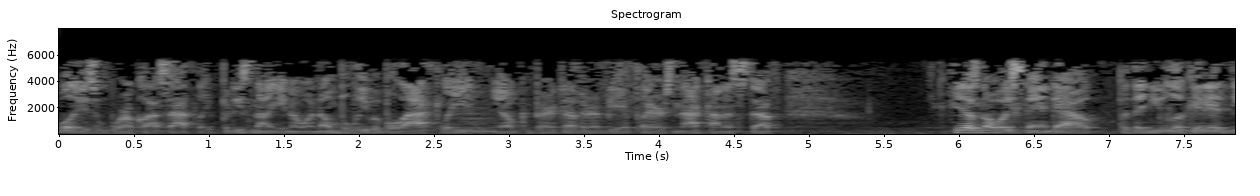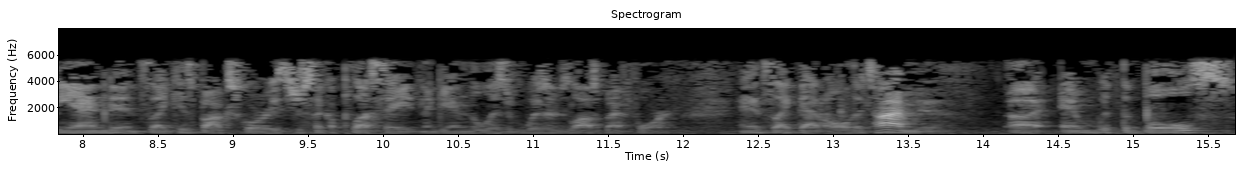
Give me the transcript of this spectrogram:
well he's a world class athlete, but he's not you know an unbelievable athlete, you know, compared to other NBA players and that kind of stuff. He doesn't always stand out, but then you look at it at the end, and it's like his box score is just like a plus eight, and again the Wiz- Wizards lost by four, and it's like that all the time. Yeah. Uh, and with the Bulls,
